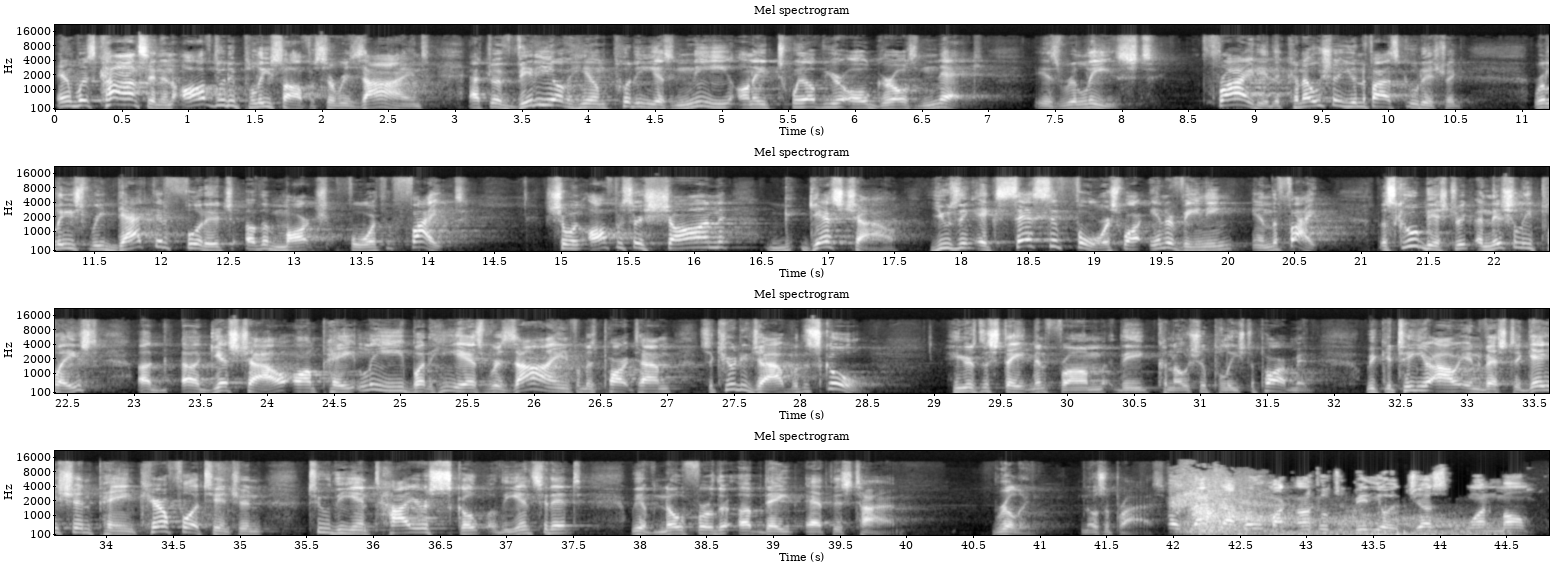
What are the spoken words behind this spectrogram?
In Wisconsin, an off duty police officer resigned after a video of him putting his knee on a 12 year old girl's neck is released. Friday, the Kenosha Unified School District released redacted footage of the March 4th fight, showing Officer Shawn Guetschow using excessive force while intervening in the fight. The school district initially placed a, a Guetschow on paid leave, but he has resigned from his part time security job with the school. Here's the statement from the Kenosha Police Department. We continue our investigation, paying careful attention to the entire scope of the incident. We have no further update at this time. Really, no surprise. Our Road Mark Unfiltered video in just one moment.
